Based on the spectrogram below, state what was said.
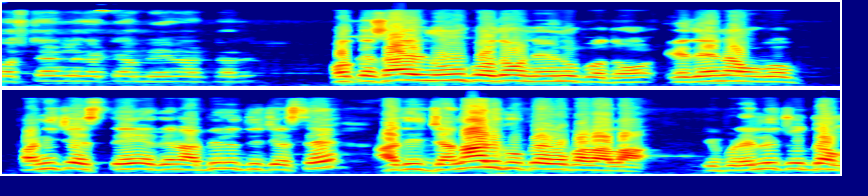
బస్ స్టాండ్లు కట్టాము మేమే అంటున్నారు. ఒకసారి నువ్వు పోదాం నేను పోదాం. ఏదైనా పని చేస్తే ఏదైనా అభివృద్ధి చేస్తే అది జనాలకు ఉపయోగపడాలా? ఇప్పుడు వెళ్ళి చూద్దాం.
